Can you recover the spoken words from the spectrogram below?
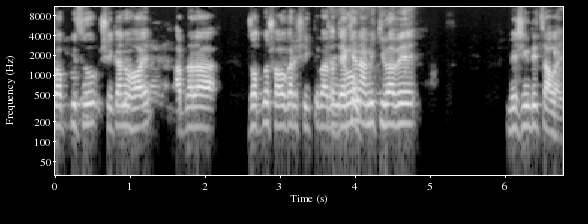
সব কিছু শেখানো হয়। আপনারা যত্ন সহকারে শিখতে পারবেন। দেখেন আমি কীভাবে মেশিনটি চালাই।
